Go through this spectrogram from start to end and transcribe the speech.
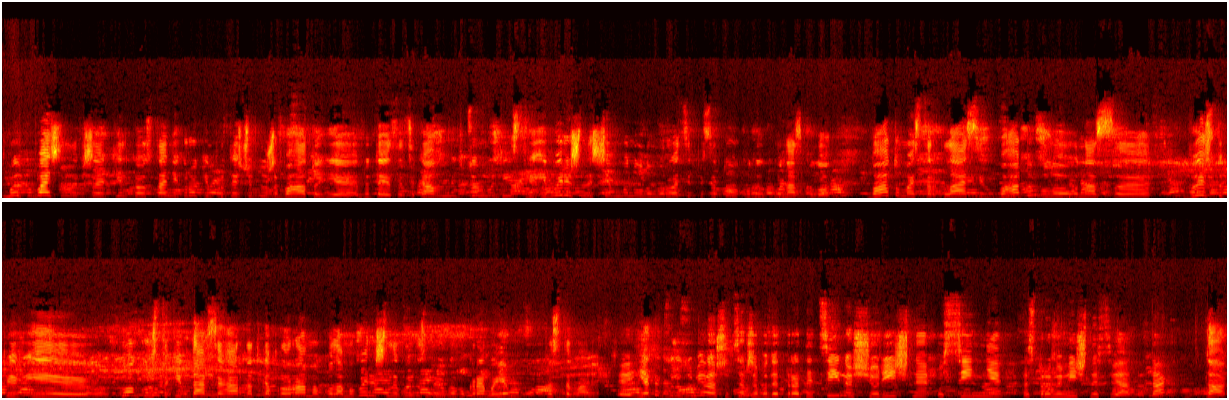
Ми побачили вже кілька останніх років про те, що дуже багато є людей зацікавлених в цьому дійстві, і вирішили ще в минулому році, після того, коли у нас було багато майстер-класів, багато було у нас е, виступів і конкурс такий вдався, гарна така програма була. Ми вирішили вивести його в окремий фестиваль. Е, Я так зрозуміла, що це вже буде традиційно щорічне осіннє гастрономічне свято, так? Так,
